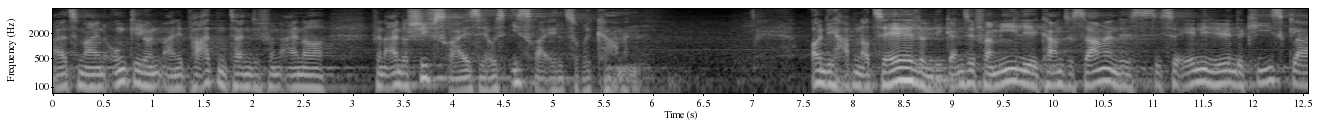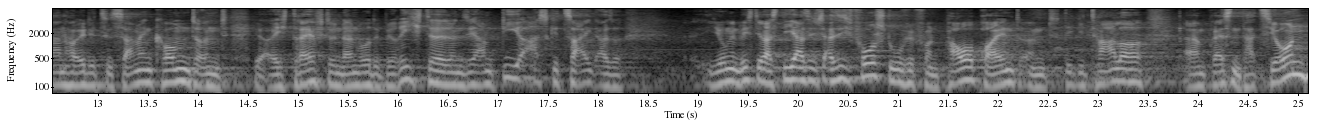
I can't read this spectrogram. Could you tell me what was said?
als mein Onkel und meine Patentante von einer von einer Schiffsreise aus Israel zurückkamen. Und die haben erzählt und die ganze Familie kam zusammen. Das ist so ähnlich wie wenn der Kies-Clan heute zusammenkommt und ihr euch trefft und dann wurde berichtet und sie haben Dias gezeigt. Also Jungen, wisst ihr, was Dias ist? Also die Vorstufe von PowerPoint und digitaler äh, Präsentation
